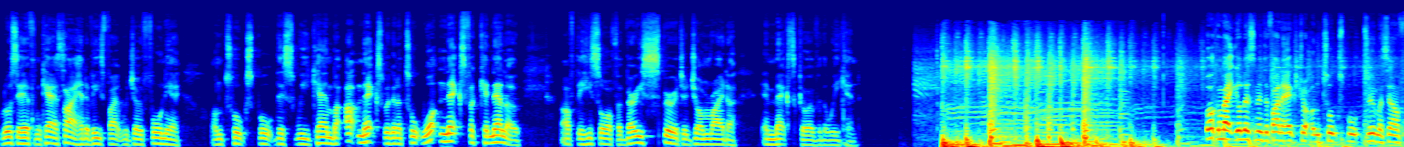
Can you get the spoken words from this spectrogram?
We'll also hear from KSI ahead of his fight with Joe Fournier on Talksport this weekend. But up next, we're going to talk what next for Canelo after he saw off a very spirited John Ryder in Mexico over the weekend. Welcome back. You're listening to Fight Extra on Talksport 2. Myself,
